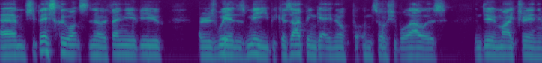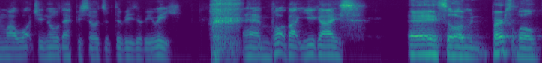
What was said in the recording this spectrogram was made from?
Um, she basically wants to know if any of you are as weird as me because I've been getting up at unsociable hours and doing my training while watching old episodes of WWE. um, what about you guys? Uh, so I mean, first of all,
